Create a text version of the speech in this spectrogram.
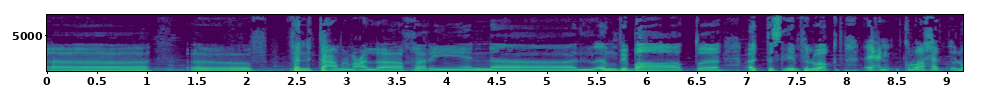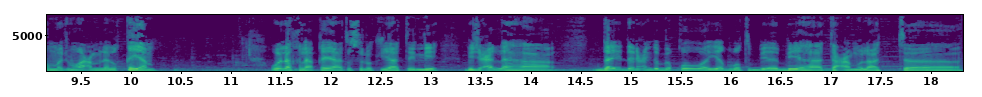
آه آه فن التعامل مع الآخرين آه الانضباط آه التسليم في الوقت. يعني كل واحد له مجموعة من القيم والأخلاقيات والسلوكيات اللي بيجعلها ديدا عنده بقوة يضبط بها تعاملات آه،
